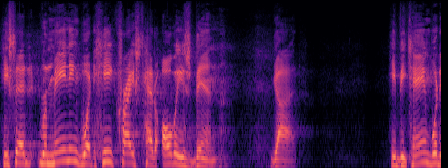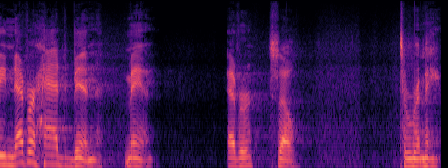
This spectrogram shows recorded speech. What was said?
He said, remaining what he, Christ, had always been God. He became what he never had been man, ever so to remain.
